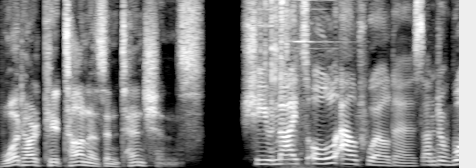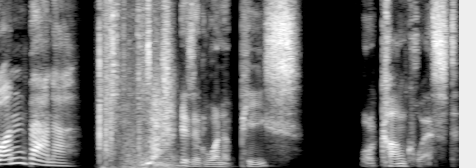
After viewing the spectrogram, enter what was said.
What are Kitana's intentions? She unites all Outworlders under one banner. Is it one of peace or conquest?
